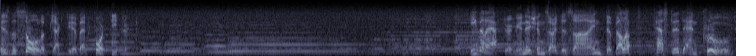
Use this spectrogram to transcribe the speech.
is the sole objective at Fort Detrick. Even after munitions are designed, developed, tested, and proved,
